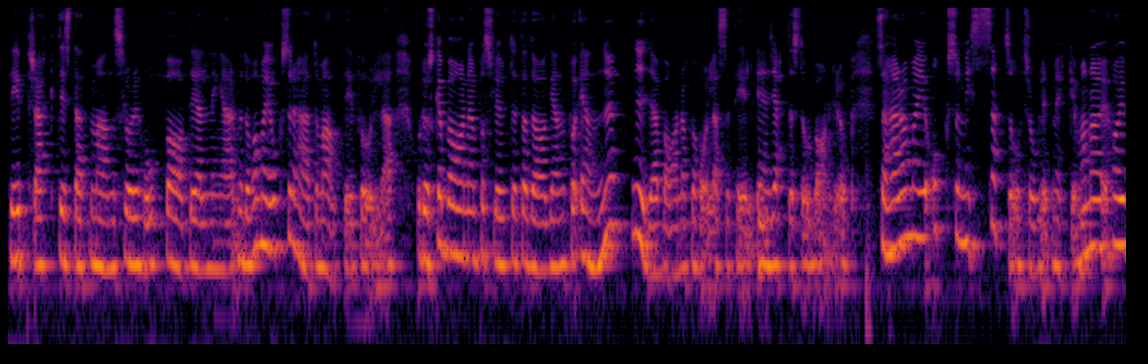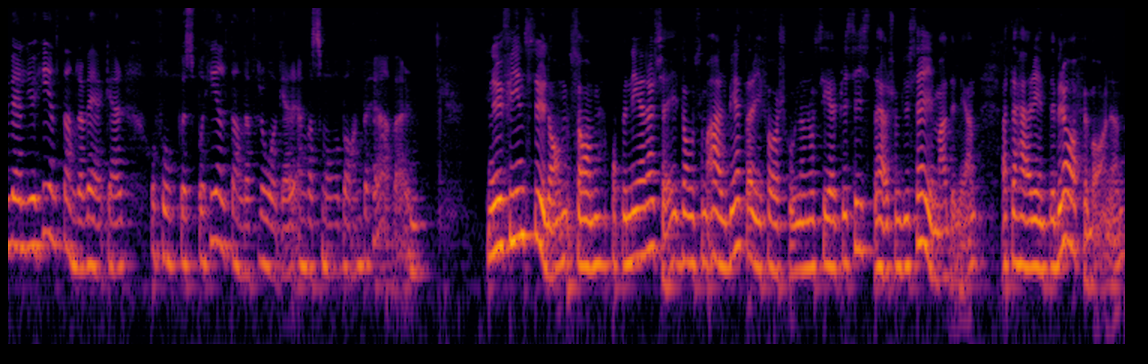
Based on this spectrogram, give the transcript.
det är praktiskt att man slår ihop avdelningar. Men då har man ju också det här att de alltid är fulla. Och då ska barnen på slutet av dagen få ännu nya barn att förhålla sig till i en jättestor barngrupp. Så här har man ju också missat så otroligt mycket. Man har, har ju, väljer ju helt andra vägar och fokus på helt andra frågor än vad små barn behöver. Nu finns det ju de som opponerar sig, de som arbetar i förskolan och ser precis det här som du säger Madeleine, att det här är inte bra för barnen.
